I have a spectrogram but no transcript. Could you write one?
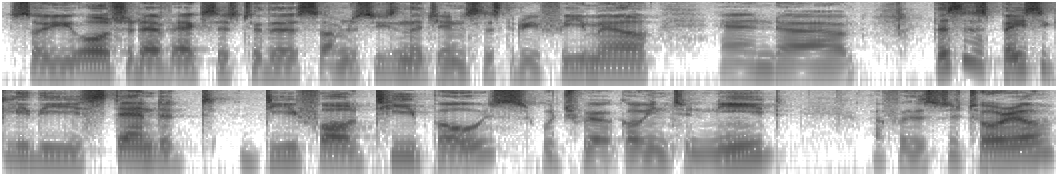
So you all should have access to this. So I'm just using the Genesis 3 female. And uh, this is basically the standard default T-pose, which we are going to need for this tutorial.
